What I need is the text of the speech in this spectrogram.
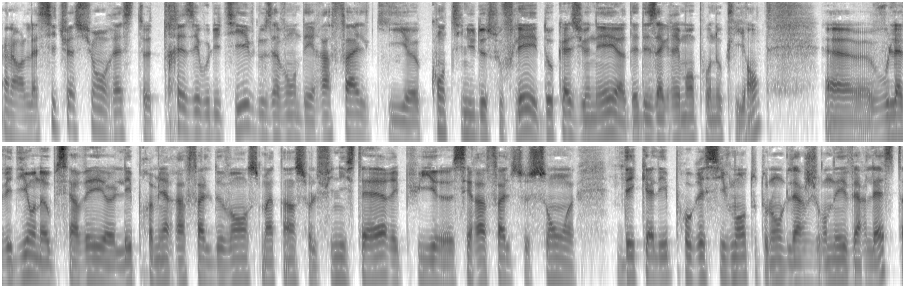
Alors la situation reste très évolutive. Nous avons des rafales qui euh, continuent de souffler et d'occasionner euh, des désagréments pour nos clients. Euh, vous l'avez dit, on a observé euh, les premières rafales de vent ce matin sur le Finistère et puis euh, ces rafales se sont décalées progressivement tout au long de la journée vers l'est.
